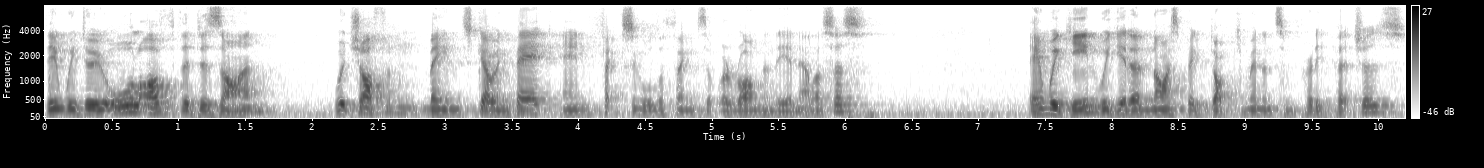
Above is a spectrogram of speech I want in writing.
Then we do all of the design, which often means going back and fixing all the things that were wrong in the analysis. And again, we get a nice big document and some pretty pictures,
